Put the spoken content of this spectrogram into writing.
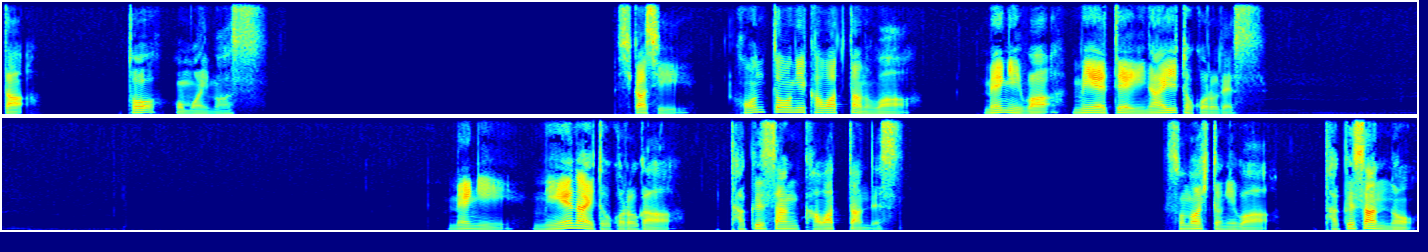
たと思います。しかし、本当に変わったのは、目には見えていないところです。目に見えないところがたくさん変わったんです。その人にはたくさんの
